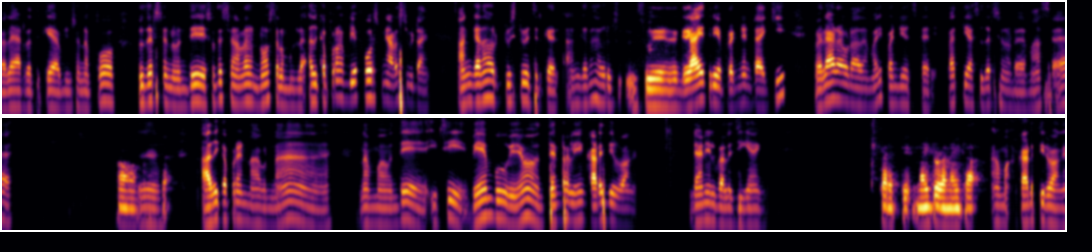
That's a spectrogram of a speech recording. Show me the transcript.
விளையாடுறதுக்கு அப்டின்னு சொன்னப்போ சுதர்சன் வந்து சுதர்சனால நோ சொல்ல முடியல. அதுக்கப்றோ அப்டியே ஃபோர்ஸ் பண்ணி அழச்சிட்டு போயிட்டாங்க. அங்கதா ஒரு ட்விஸ்ட் வச்சிருக்காரு. அங்கதா அவரு காயத்திரிய பிரெக்னன்ட் ஆக்கி விளையாட விடாத மாரி பண்ணி வச்சுட்டாரு. பாத்தியா சுதர்சனோட மாச? ஆ ம் அதுக்கப்றோ என்ன ஆகுனா நம்ம வந்து இச்சி வேம்புவையு தென்றலையு கடத்திருவாங்க டேனியல் பாலாஜி கேங் கரெக்ட் நைட்டோட நைட்டா ஆமா கடத்திருவாங்க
